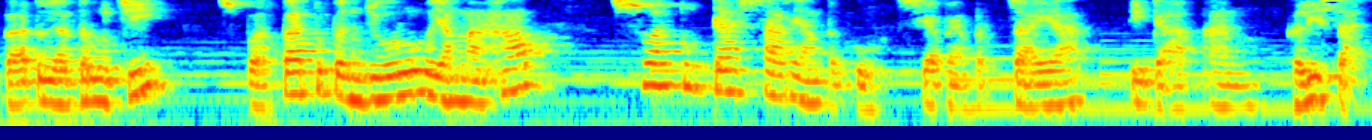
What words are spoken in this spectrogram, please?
Batu yang teruji sebuah batu penjuru yang mahal suatu dasar yang teguh. Siapa yang percaya tidak akan gelisah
